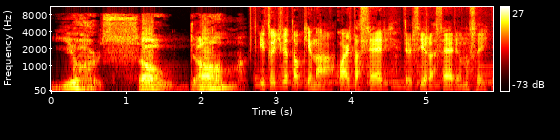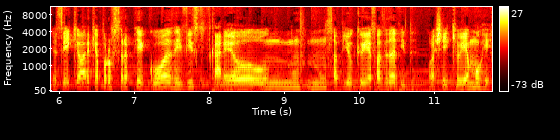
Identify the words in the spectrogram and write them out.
You're so dumb. Isso eu devia estar o quê? Na quarta série? Terceira série? Eu não sei. Eu sei que a hora que a professora pegou as revistas, cara, eu não, não sabia o que eu ia fazer da vida. Eu achei que eu ia morrer.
